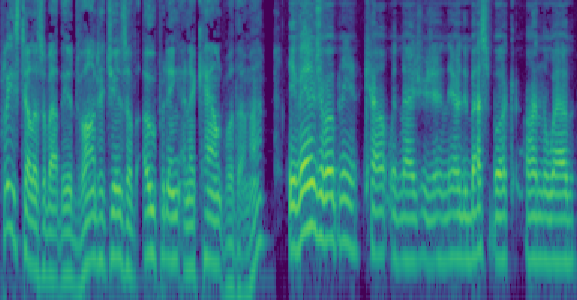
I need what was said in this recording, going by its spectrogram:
Please tell us about the advantages of opening an account with them, huh? The advantage of opening an account with nitrogen, they're the best book on the web.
